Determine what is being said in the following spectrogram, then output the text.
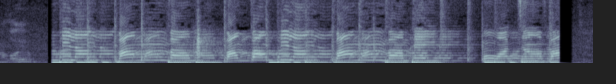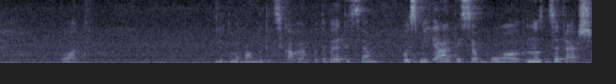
малою. Я думаю, вам буде цікаво його подивитися, посміятися, бо ну це треш.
